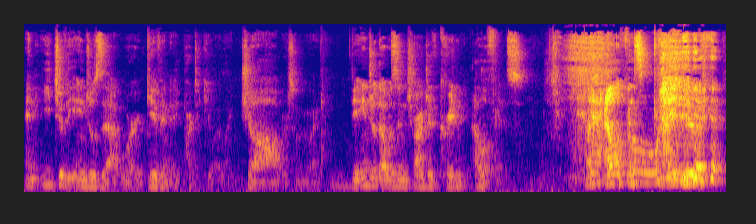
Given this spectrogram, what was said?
And each of the angels that were given a particular like job or something like the angel that was in charge of creating elephants. Like elephants Oh. kind of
